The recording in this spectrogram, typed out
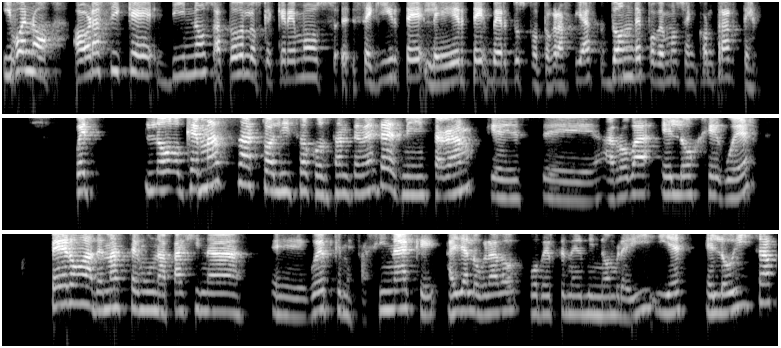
Y bueno, ahora sí que dinos a todos los que queremos eh, seguirte, leerte, ver tus fotografías, ¿dónde podemos encontrarte? Pues lo que más actualizo constantemente es mi Instagram, que es eh, arroba elogwear, pero además tengo una página eh, web que me fascina que haya logrado poder tener mi nombre ahí y es eloisa.mx.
